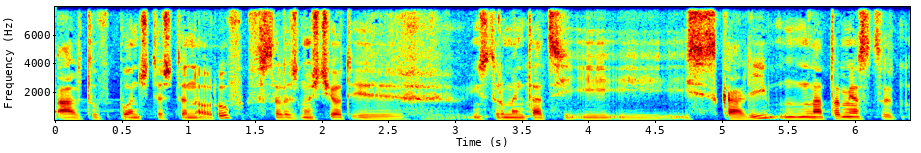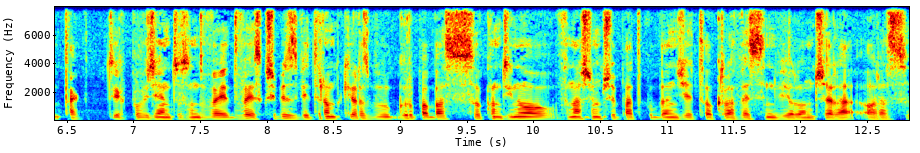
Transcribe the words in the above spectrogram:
altów bądź też tenorów w zależności od y, instrumentacji i, i, i, skali. Natomiast tak, jak powiedziałem, tu są dwoje, dwoje skrzypiec, dwie trąbki oraz grupa basso continuo. W naszym przypadku będzie to klawesyn, wiolonczela oraz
